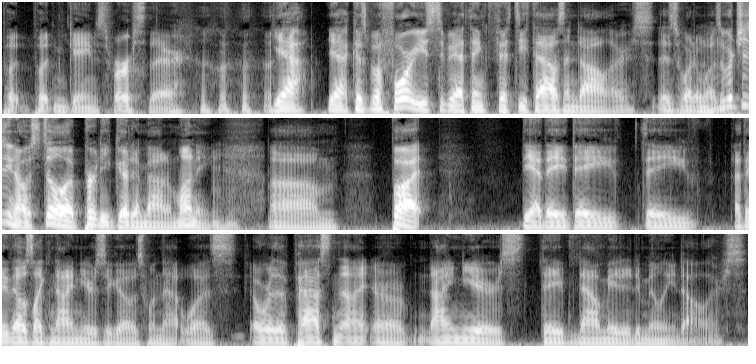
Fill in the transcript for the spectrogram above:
put putting games first there. yeah, yeah, because before it used to be I think fifty thousand dollars is what it Mm-hmm. was, which is you know still a pretty good amount of money. Um, but yeah, they they they I think that was like nine years ago is when that was. Over the past nine or nine years, they've now made it a million dollars.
